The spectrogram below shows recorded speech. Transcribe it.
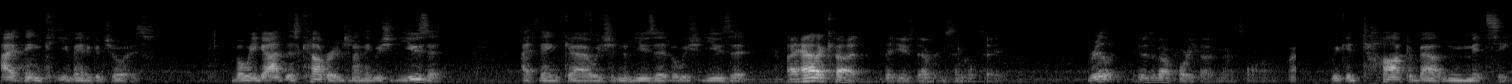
I think you made a good choice. But we got this coverage, and I think we should use it. I think uh, we shouldn't abuse it, but we should use it. I had a cut that used every single take. Really? It was about 45 minutes long. We could talk about Mitzi.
